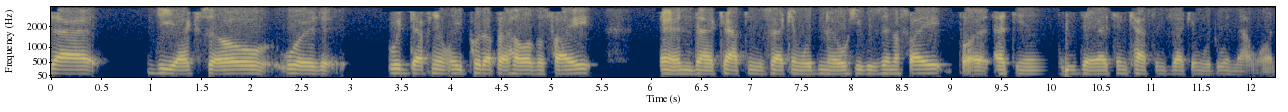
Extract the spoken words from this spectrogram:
that DXO would would definitely put up a hell of a fight, and that Captain Zecchin would know he was in a fight. But at the end of the day, I think Captain Zecchin would win that one.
